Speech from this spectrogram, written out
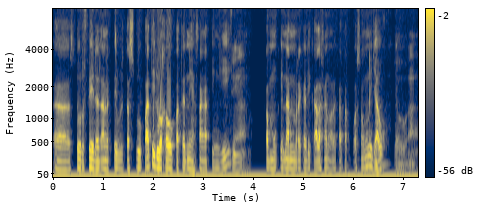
eh, survei dan elektabilitas bupati dua kabupaten yang sangat tinggi, Iya, kemungkinan mereka dikalahkan oleh kota kosong ini jauh. jauh. ah.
